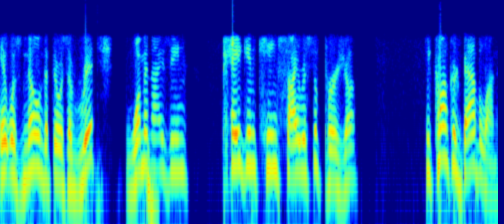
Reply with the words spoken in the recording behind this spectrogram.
it was known that there was a rich, womanizing, pagan king Cyrus of Persia. He conquered Babylon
